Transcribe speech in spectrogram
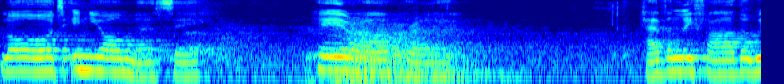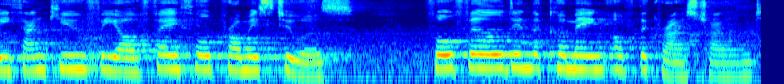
Lord, in your mercy, hear our prayer. Heavenly Father, we thank you for your faithful promise to us, fulfilled in the coming of the Christ child.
